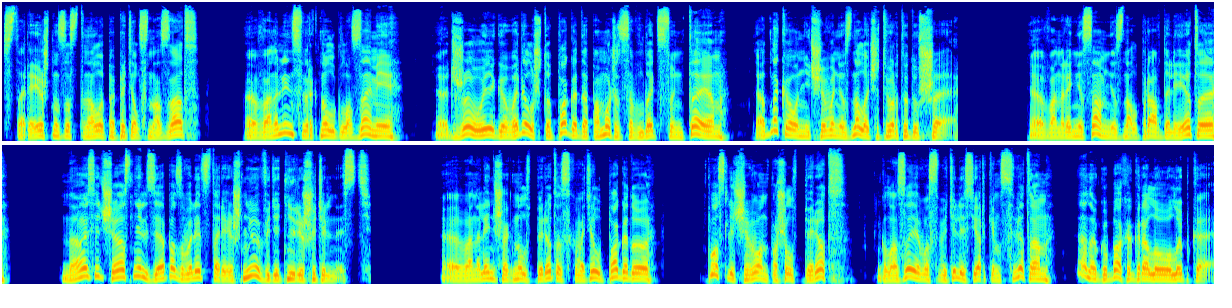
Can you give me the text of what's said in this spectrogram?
Старейшина застонал и попятился назад. Ван Линь сверкнул глазами. Джоуи говорил, что пагода поможет совладать с Суньтаем, однако он ничего не знал о четвертой душе. Ван Линь сам не знал, правда ли это, но сейчас нельзя позволить старейшине увидеть нерешительность. Ван Линь шагнул вперед и схватил пагоду, после чего он пошел вперед. глаза его светились ярким светом, а на губах играла улыбка.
